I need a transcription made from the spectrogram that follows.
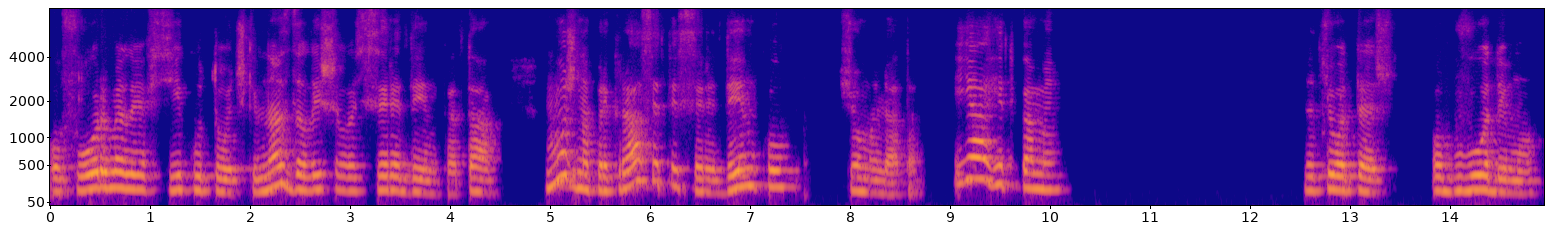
оформили всі куточки. В нас залишилась серединка. Так, можна прикрасити серединку, що малята? Ягідками. Для цього теж обводимо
